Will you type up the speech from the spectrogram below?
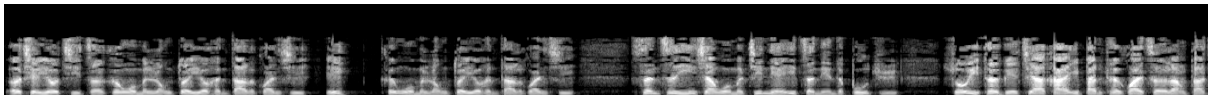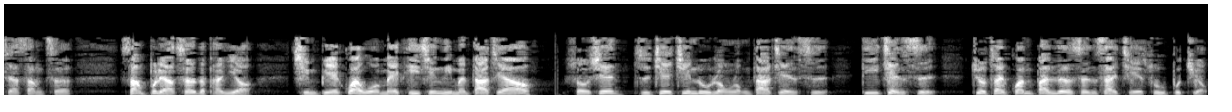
而且有几则跟我们龙队有很大的关系，诶，跟我们龙队有很大的关系，甚至影响我们今年一整年的布局，所以特别加开一班特快车让大家上车，上不了车的朋友，请别怪我没提醒你们大家哦。首先直接进入龙龙大件事，第一件事。就在官办热身赛结束不久，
